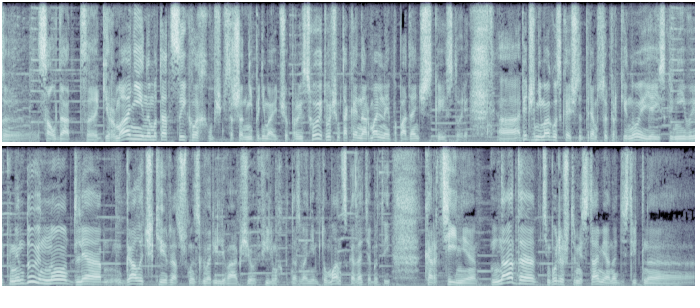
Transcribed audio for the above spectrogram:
э, солдат Германии на мотоциклах, в общем, совершенно не понимают, что происходит. В общем, такая нормальная попаданческая история. А, опять же, не могу сказать, что это прям супер кино, и я искренне его рекомендую, но для галочки, раз уж мы заговорили вообще о фильмах под названием «Туман», сказать об этой картине надо, тем более, что местами она действительно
